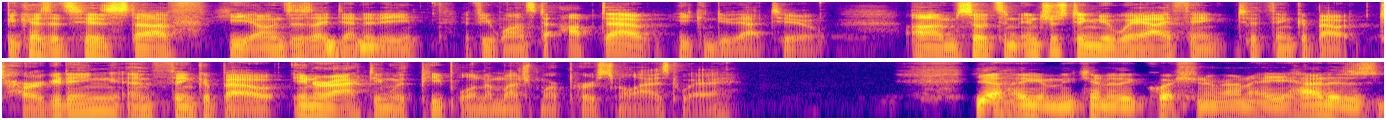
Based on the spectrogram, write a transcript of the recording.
Because it's his stuff, he owns his identity. If he wants to opt out, he can do that too. Um, so it's an interesting new way, I think, to think about targeting and think about interacting with people in a much more personalized way. Yeah, I mean, kind of the question around, hey, how does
